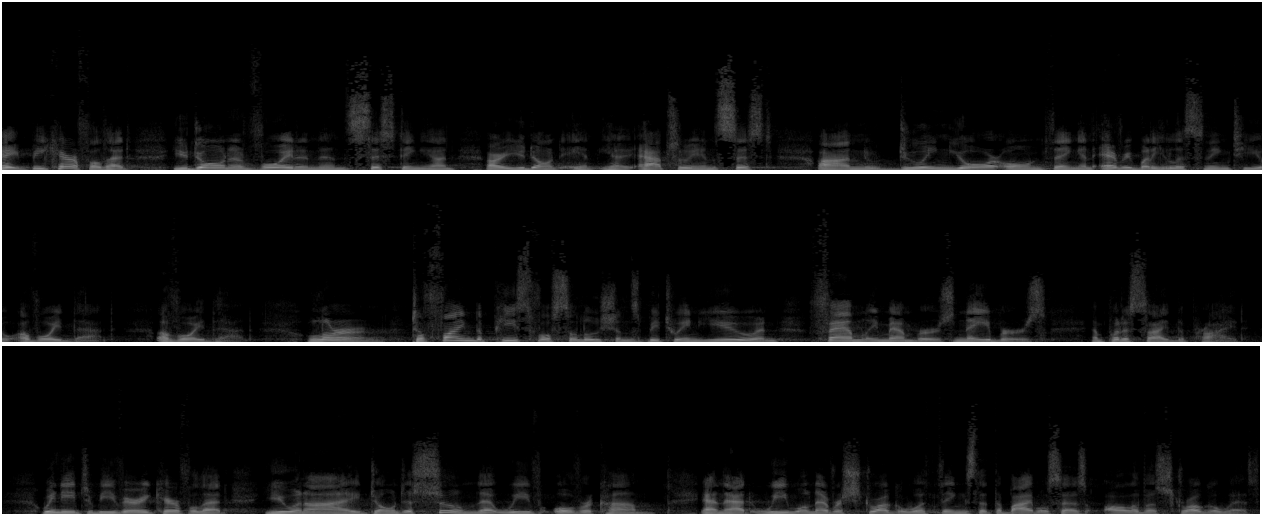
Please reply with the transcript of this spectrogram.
Hey, be careful that you don't avoid and insisting on, or you don't you know, absolutely insist on doing your own thing and everybody listening to you. Avoid that. Avoid that. Learn to find the peaceful solutions between you and family members, neighbors, and put aside the pride. We need to be very careful that you and I don't assume that we've overcome and that we will never struggle with things that the Bible says all of us struggle with.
